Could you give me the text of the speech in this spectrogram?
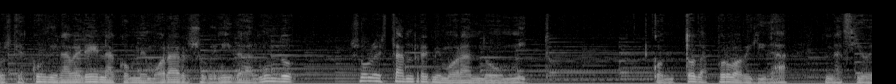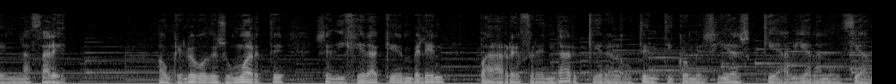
Los que acuden a Belén a conmemorar su venida al mundo solo están rememorando un mito. Con toda probabilidad nació en Nazaret, aunque luego de su muerte se dijera que en Belén para refrendar que era el auténtico Mesías que habían anunciado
